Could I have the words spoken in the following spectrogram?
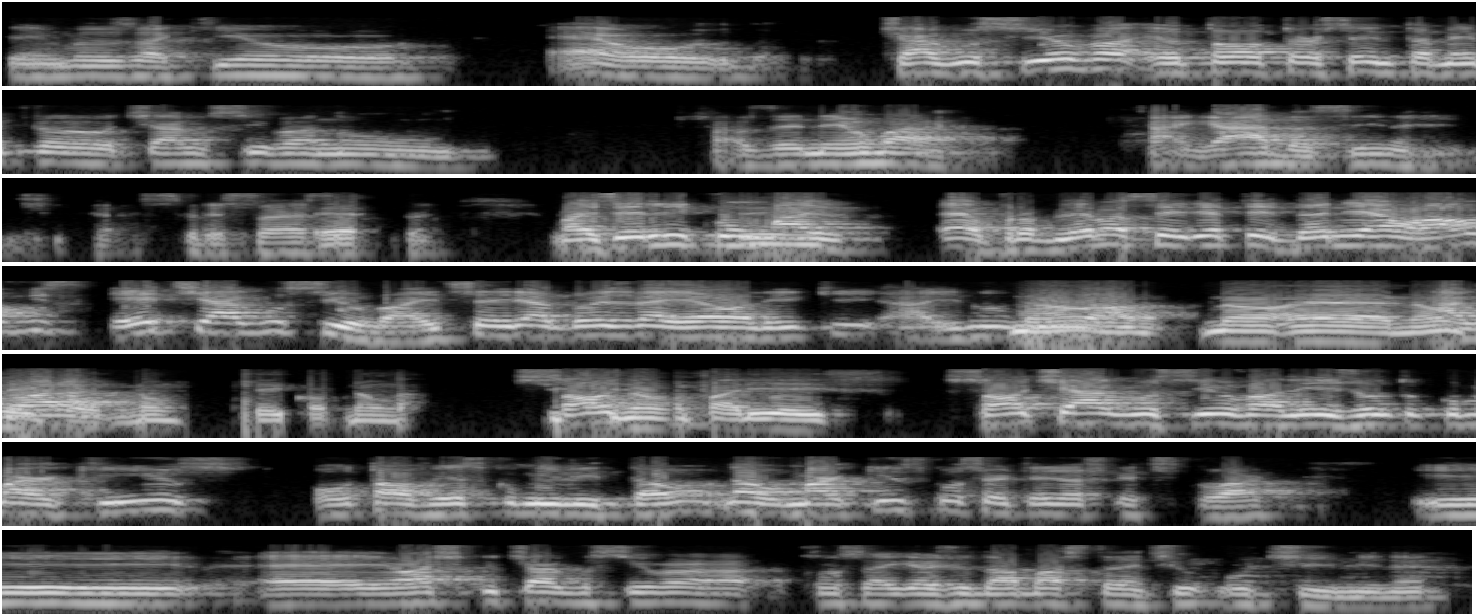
Temos aqui o. É, o Thiago Silva, eu estou torcendo também para o Thiago Silva não fazer nenhuma cagada, assim, né? A expressão é essa. É. Mas ele com Sim. mais. É, o problema seria ter Daniel Alves e Thiago Silva. Aí seria dois veião ali que aí não. Não, não, é, não Agora, tem como, não tem como, não. Só não faria isso. Só o Thiago Silva ali junto com o Marquinhos, ou talvez com o Militão. Não, o Marquinhos com certeza acho que é titular. E é, eu acho que o Thiago Silva consegue ajudar bastante o, o time, né?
